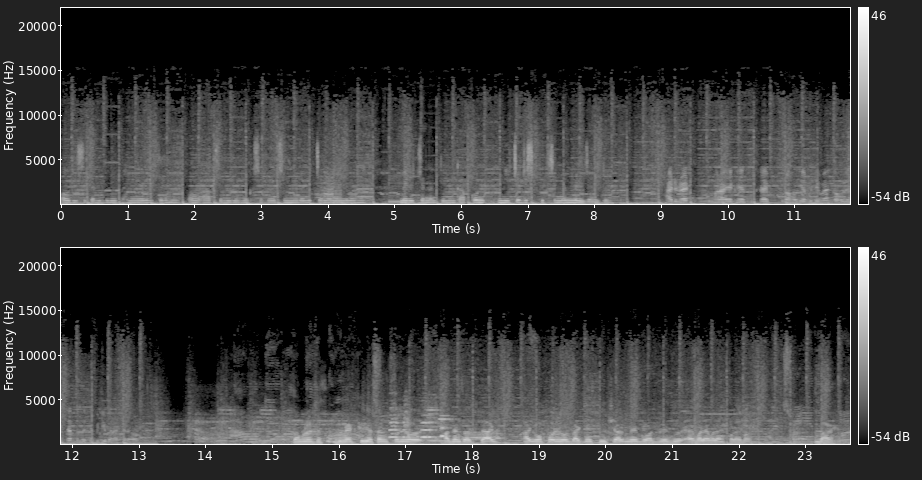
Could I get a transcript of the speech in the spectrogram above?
और इसी तरह तुम्हें भाई रहते रहें और आप सभी लोगों का सपोर्ट से मेरा भी चैनल आने वाला है मेरे चैनल की लिंक आपको नीचे डिस्क्रिप्शन में मिल जाएगी हाय डोनेट तुम्हारा एक हज़ार सब्सक्राइब पूरा हो गया वीडियो में कॉन्ग्रेचुलेसन तुम ऐसे वीडियो बनाते रहो Congratulations, Donate Creation for your thousand subscribe. I hope for your brightness future. May God bless you ever, ever and forever. Bye.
